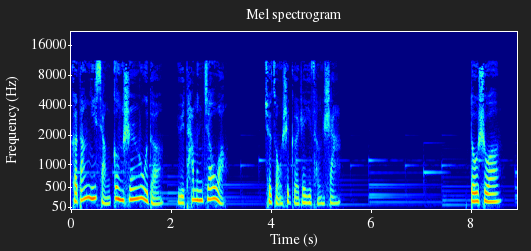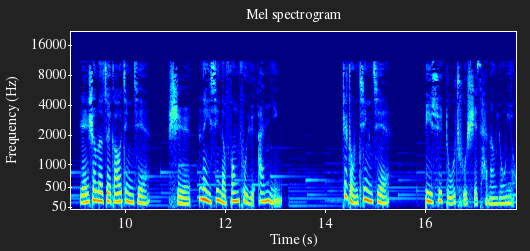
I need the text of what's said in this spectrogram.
可当你想更深入的与他们交往，却总是隔着一层纱。都说，人生的最高境界是内心的丰富与安宁。这种境界，必须独处时才能拥有。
